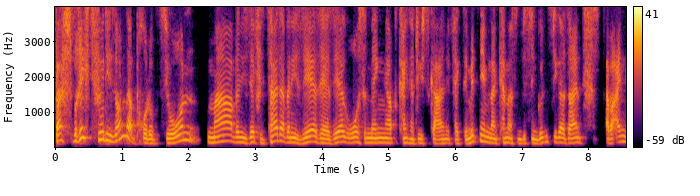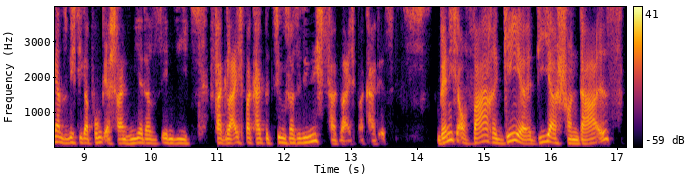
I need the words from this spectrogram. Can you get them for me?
Was spricht für die Sonderproduktion? Mal, wenn ich sehr viel Zeit habe, wenn ich sehr, sehr, sehr große Mengen habe, kann ich natürlich Skaleneffekte mitnehmen, dann kann das ein bisschen günstiger sein. Aber ein ganz wichtiger Punkt erscheint mir, dass es eben die Vergleichbarkeit beziehungsweise die Nichtvergleichbarkeit ist. Wenn ich auf Ware gehe, die ja schon da ist,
